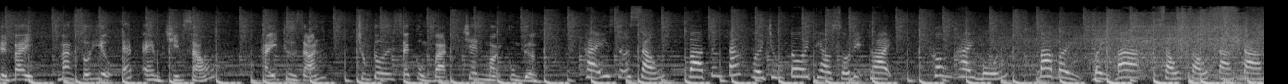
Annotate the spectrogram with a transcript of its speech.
chuyến bay mang số hiệu FM96. Hãy thư giãn, chúng tôi sẽ cùng bạn trên mọi cung đường. Hãy giữ sóng và tương tác với chúng tôi theo số điện thoại 024 3773 6688.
